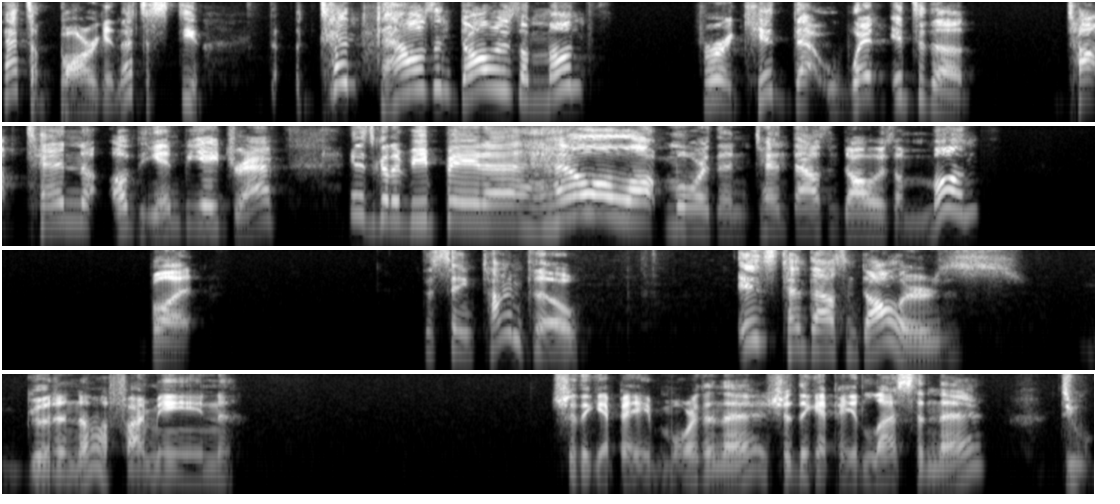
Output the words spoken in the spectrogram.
that's a bargain. That's a steal. Ten thousand dollars a month for a kid that went into the top ten of the NBA draft and is going to be paid a hell of a lot more than ten thousand dollars a month. But at the same time, though, is ten thousand dollars good enough? I mean should they get paid more than that? Should they get paid less than that? Do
